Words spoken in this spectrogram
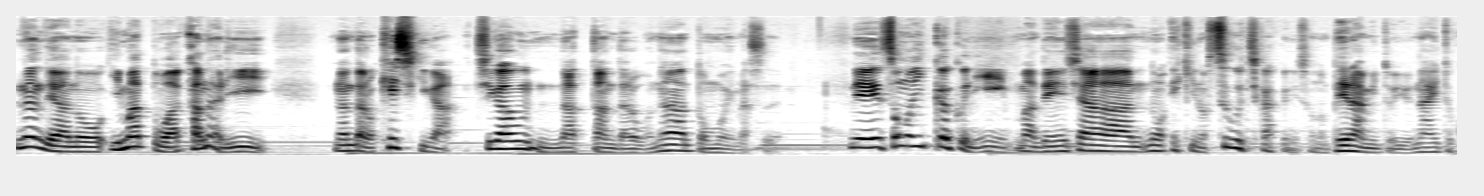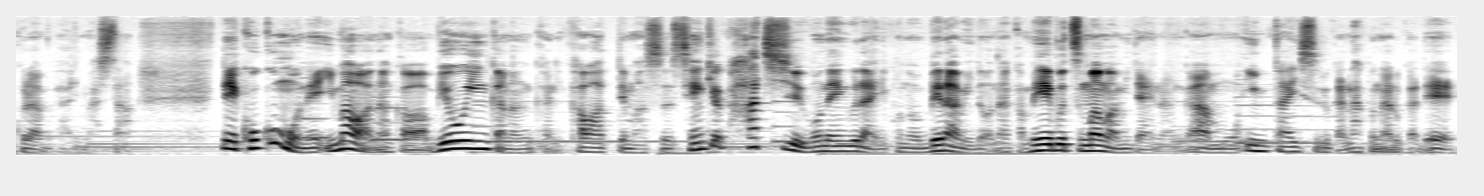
なんであの今とはかなりなんだろう景色が違うんだったんだろうなと思います。でその一角に、まあ、電車の駅のすぐ近くにそのベラミというナイトクラブがありました。でここもね今はなんか病院かなんかに変わってます。1985年ぐらいにこのベラミのなんか名物ママみたいなのがもう引退するかなくなるかで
